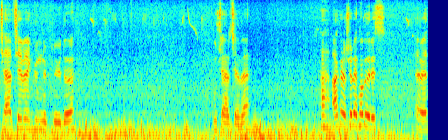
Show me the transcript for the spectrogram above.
çerçeve günlüklüydü. Bu çerçeve. Heh, arkadaşlar şöyle yapabiliriz. Evet.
